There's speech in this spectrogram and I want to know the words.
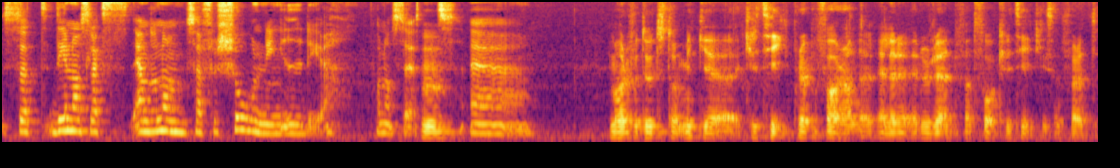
så att det är någon slags, ändå någon så försoning i det på något sätt. Mm. Eh, Men har du fått utstå mycket kritik på det på förhand eller är du rädd för att få kritik liksom, för att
